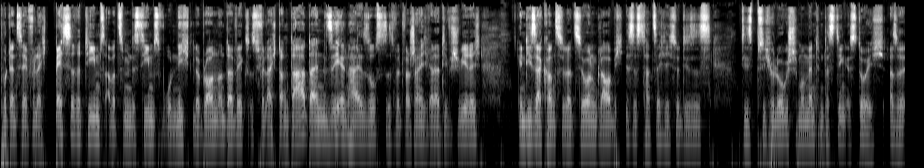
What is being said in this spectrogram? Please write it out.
potenziell vielleicht bessere Teams, aber zumindest Teams, wo nicht LeBron unterwegs ist, vielleicht dann da deinen Seelenheil suchst. Das wird wahrscheinlich relativ schwierig. In dieser Konstellation, glaube ich, ist es tatsächlich so dieses dieses psychologische Momentum, das Ding ist durch. Also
